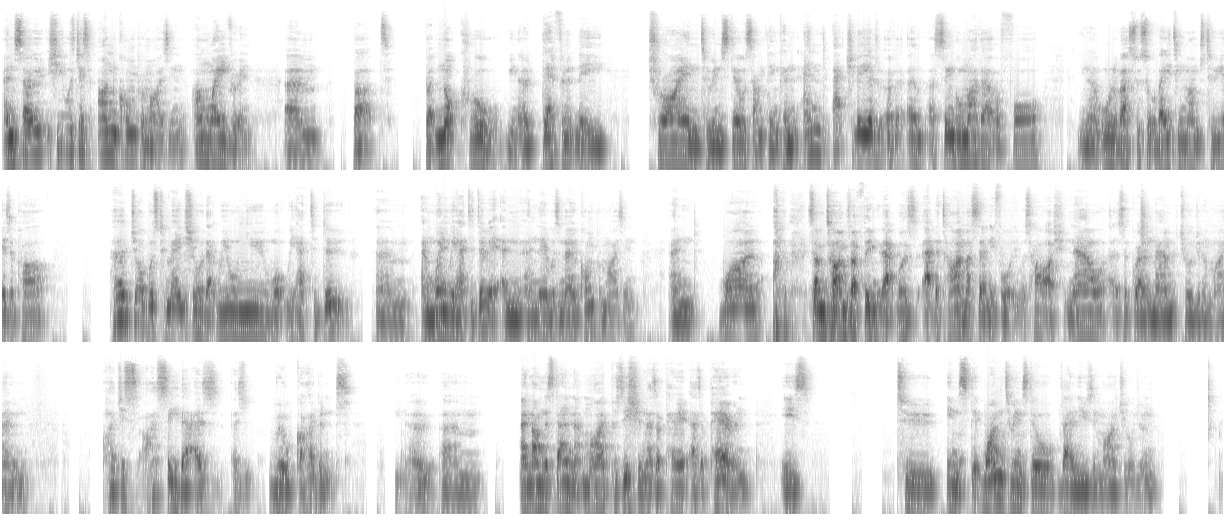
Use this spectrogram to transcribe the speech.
and so she was just uncompromising, unwavering, um, but but not cruel. You know, definitely trying to instill something and and actually of, of a, a, single mother of four you know all of us were sort of 18 months two years apart her job was to make sure that we all knew what we had to do um, and when we had to do it, and, and there was no compromising. And while sometimes I think that was at the time, I certainly thought it was harsh. Now, as a grown man with children of my own, I just I see that as as real guidance, you know, um, and understand that my position as a pa- as a parent is to instill one to instill values in my children,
